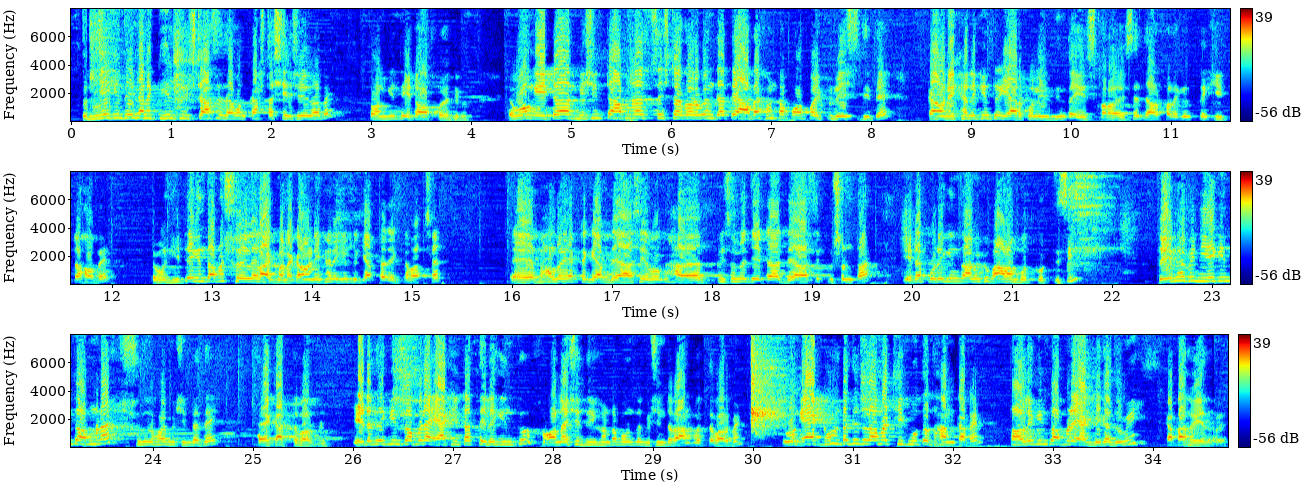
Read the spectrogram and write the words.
তো নিয়ে কিন্তু এখানে কিল সুইচটা আছে, যখন কাজটা শেষ হয়ে যাবে, তখন কিন্তু এটা অফ করে দিবেন। এবং এটা মেশিনটা আপনারা চেষ্টা করবেন যাতে আধা ঘণ্টা পর একটু রেস্ট দিতে, কারণ এখানে কিন্তু এয়ার কুল ইঞ্জিনটা ইউজ করা হয়েছে, যার ফলে কিন্তু হিটটা হবে। এবং হিটে কিন্তু আপনার শরীরে লাগবে না, কারণ এখানে কিন্তু গ্যাপটা দেখতে পাচ্ছেন। ভালোই একটা গ্যাপ দেওয়া আছে এবং পিছনে যেটা দেওয়া আছে কুশনটা এটা পরে কিন্তু আমি খুব আরাম বোধ করতেছি। তো এইভাবে নিয়ে কিন্তু আমরা সুন্দরভাবে মেশিনটাতে কাটতে পারবেন। এটাতে কিন্তু আমরা এক লিটার তেলে কিন্তু অনায়াসে দুই ঘণ্টা পর্যন্ত মেশিনটা রান করতে পারবেন এবং এক ঘণ্টা যদি আমরা ঠিক মতো ধান কাটেন, তাহলে কিন্তু আপনার এক বিঘা জমি কাটা হয়ে যাবে।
